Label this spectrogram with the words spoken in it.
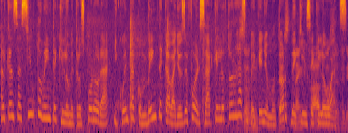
alcanza 120 kilómetros por hora y cuenta con 20 caballos de fuerza que le otorga su pequeño motor de 15 kilowatts.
